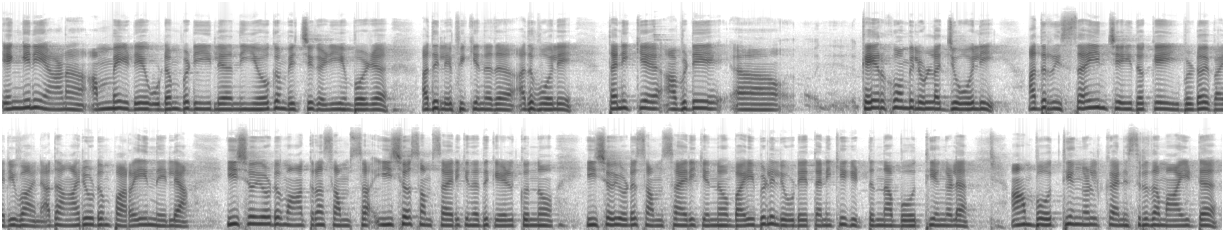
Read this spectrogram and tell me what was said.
എങ്ങനെയാണ് അമ്മയുടെ ഉടമ്പടിയിൽ നിയോഗം വെച്ച് കഴിയുമ്പോൾ അത് ലഭിക്കുന്നത്? അതുപോലെ തനിക്ക് അവിടെ കെയർ ഹോമിലുള്ള ജോലി അത് റിസൈൻ ചെയ്തൊക്കെ ഇവിടെ വരുവാൻ. അത് ആരോടും പറയുന്നില്ല. ഈശോയോട് മാത്രം സംസാ ഈശോ സംസാരിക്കുന്നത് കേൾക്കുന്നു. ഈശോയോട് സംസാരിക്കുന്നു. ബൈബിളിലൂടെ തനിക്ക് കിട്ടുന്ന ബോധ്യങ്ങൾ ആ ബോധ്യങ്ങൾക്കനുസൃതമായിട്ട്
